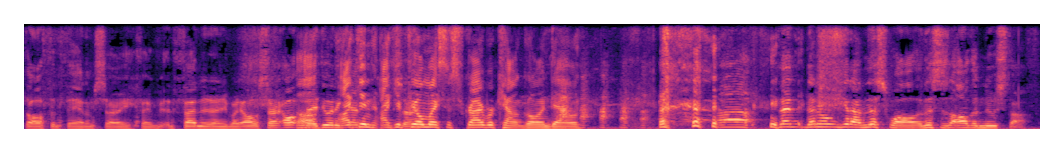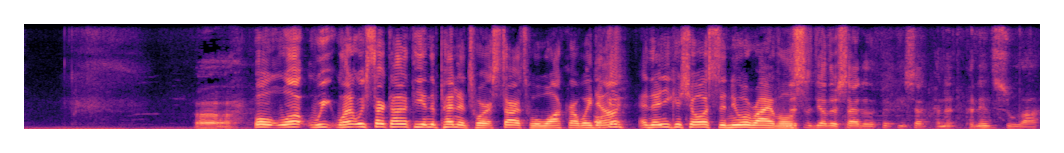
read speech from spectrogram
Dolphin fan. I'm sorry if I offended anybody. Oh sorry. Oh, did I do it again? I can I I'm can sorry. feel my subscriber count going down. Uh, then then we get on this wall, and this is all the new stuff. well, what we why don't we start down at the Independence where it starts? We'll walk our way down, Okay. and then you can show us the new arrivals This is the other side of the 50 cent pen- peninsula.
